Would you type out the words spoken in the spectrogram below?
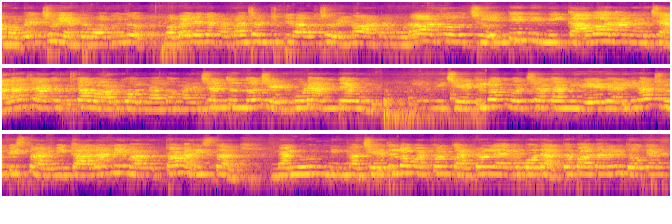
ఆ మొబైల్ చూడు ఎంత బాగుందో. మొబైల్ అయితే ప్రపంచాన్ని చుట్టి రావచ్చు ఎన్నో ఆటలు కూడా ఆడుకోవచ్చు. ఏంటి నీకు కావాలా? నేను చాలా జాగ్రత్తగా వాడుకోవాలి. నాలో మంచి ఎంత ఉందో చెడు కూడా అంతే ఉంది. నేను మీ చేతిలోకి వచ్చాక మీరు ఏది అడిగినా చూపిస్తాను. మీ కాలాన్ని మొత్తం హరిస్తాను. నన్ను మీ- నా చేతిలో పట్టుకొని కంట్రోల్ లేకపోతే అత్తపాతాలని తొక్కే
